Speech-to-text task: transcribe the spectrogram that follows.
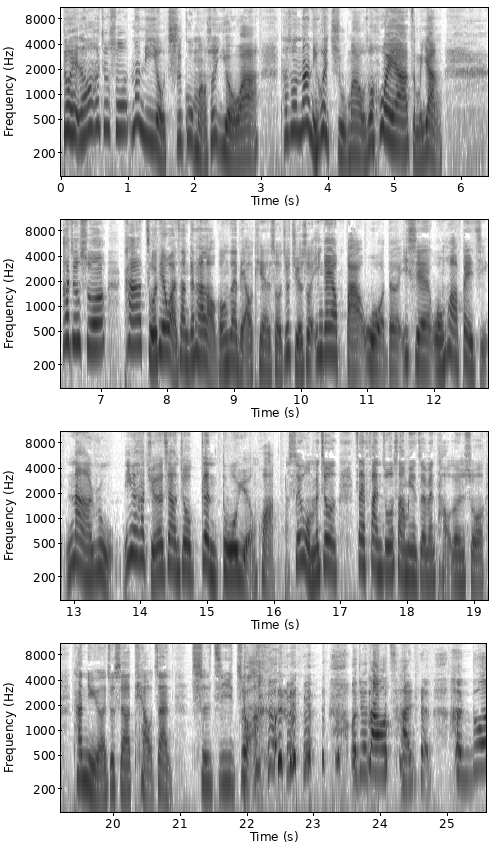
对。然后他就说：“那你有吃过吗？”我说：“有啊。”他说：“那你会煮吗？”我说：“会啊。”怎么样？她就说，她昨天晚上跟她老公在聊天的时候，就觉得说应该要把我的一些文化背景纳入，因为她觉得这样就更多元化。所以我们就在饭桌上面这边讨论说，她女儿就是要挑战吃鸡爪。我觉得好残忍，很多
